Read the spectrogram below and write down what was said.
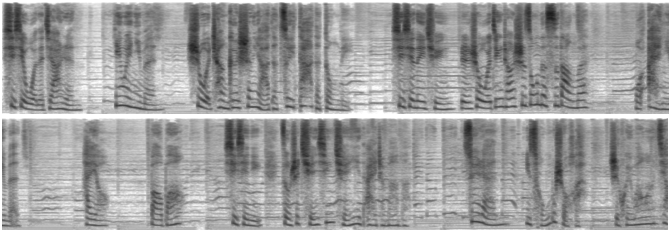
谢谢我的家人，因为你们是我唱歌生涯的最大的动力。谢谢那群忍受我经常失踪的死党们，我爱你们。还有，宝宝，谢谢你总是全心全意的爱着妈妈，虽然你从不说话，只会汪汪叫。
